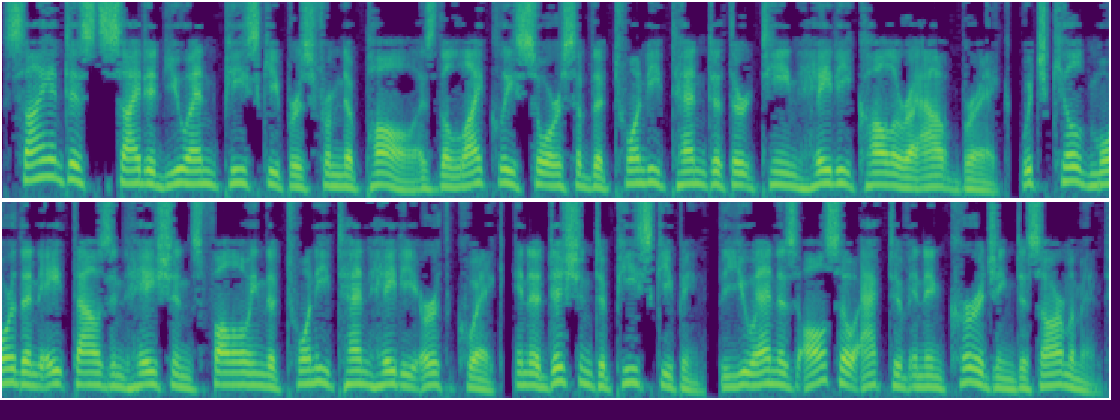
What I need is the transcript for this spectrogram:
Scientists cited UN peacekeepers from Nepal as the likely source of the 2010–13 Haiti cholera outbreak, which killed more than 8,000 Haitians following the 2010 Haiti earthquake. In addition to peacekeeping, the UN is also active in encouraging disarmament.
